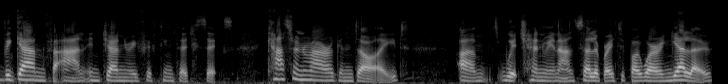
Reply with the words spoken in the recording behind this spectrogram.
began for Anne in January 1536. Catherine of Aragon died, um, which Henry and Anne celebrated by wearing yellow.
